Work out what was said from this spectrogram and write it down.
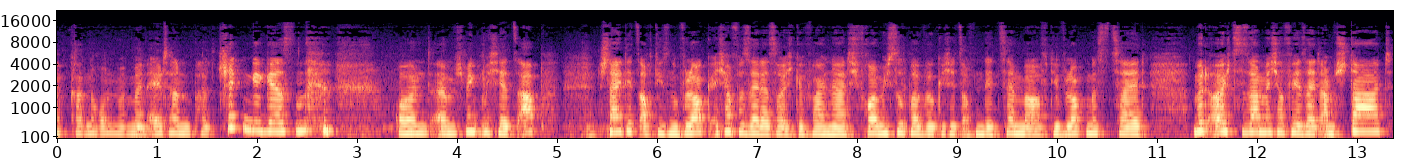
Hab gerade noch unten mit meinen Eltern ein paar Chicken gegessen und ähm, schmink mich jetzt ab schneide jetzt auch diesen Vlog. Ich hoffe sehr, dass es euch gefallen hat. Ich freue mich super wirklich jetzt auf den Dezember, auf die Vlogmas-Zeit mit euch zusammen. Ich hoffe, ihr seid am Start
